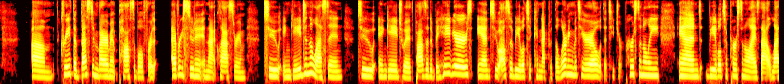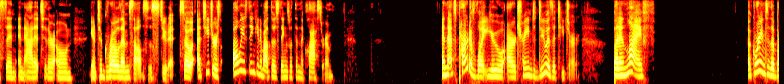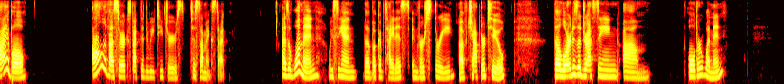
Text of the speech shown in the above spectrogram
um, create the best environment possible for every student in that classroom to engage in the lesson, to engage with positive behaviors, and to also be able to connect with the learning material, with the teacher personally, and be able to personalize that lesson and add it to their own, you know, to grow themselves as a student. So a teacher is always thinking about those things within the classroom. And that's part of what you are trained to do as a teacher. But in life, according to the Bible, all of us are expected to be teachers to some extent. As a woman, we see in the book of Titus in verse 3 of chapter 2, the Lord is addressing um, older women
